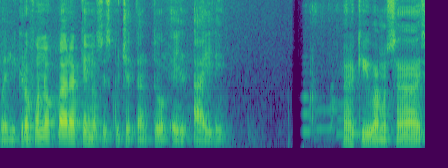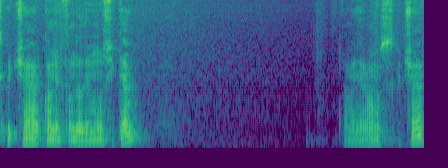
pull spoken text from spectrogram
buen micrófono para que no se escuche tanto el aire. Aquí vamos a escuchar con el fondo de música. A ver, vamos a escuchar.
